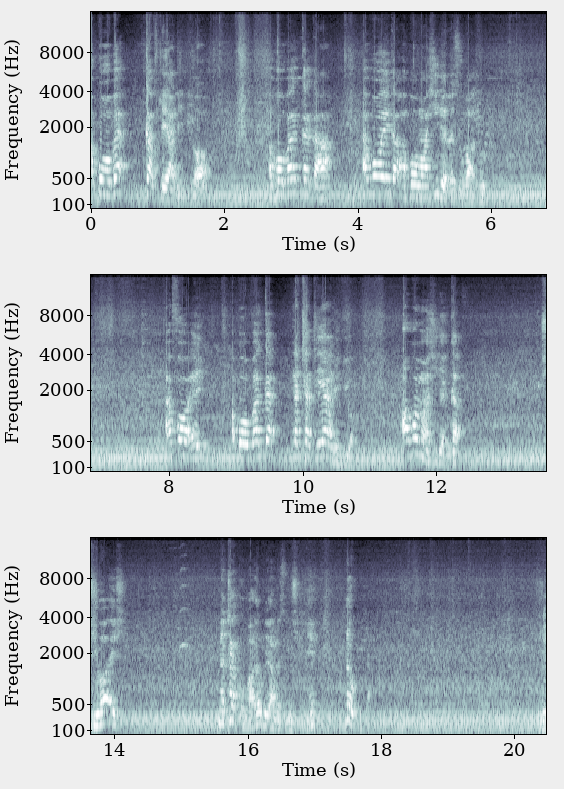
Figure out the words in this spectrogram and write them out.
အပေါ်ဘက် cut ထဲကနေပြီးတော့အပေါ်ဘက် cut ကအပေါ် a ကအပေါ်မှာရှိတယ်လဲဆိုပါစို့ F4A အပေါ်ဘက် cut နှစ်ထပ်ထဲကနေပြီးတော့အောက်ဘက်မှာရှိတဲ့ cut GOH နှစ်ထပ်ကိုမလုပ်ပြရမယ်ဆိုလို့ရှိရင်နှုတ်ပြတာဒီ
